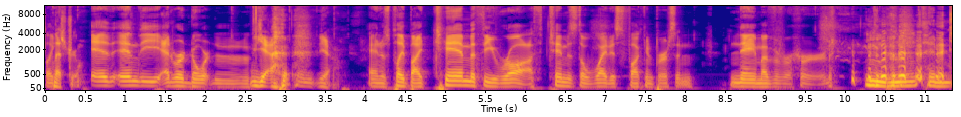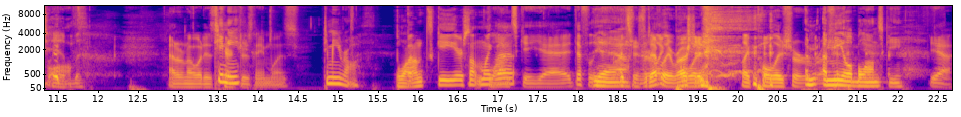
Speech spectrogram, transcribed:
Like That's true. in, in the Edward Norton, Yeah. Yeah. and it was played by Timothy Roth. Tim is the whitest fucking person name I've ever heard. Mhm, Tim Roth. I don't know what his Timmy. character's name was. Timmy Roth. Blonsky or something like that. Blonsky, yeah, it definitely. Yeah. Russian It's definitely like, Russian. Polish, like Polish or Em- Russian. Emil Blonsky. Yeah.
